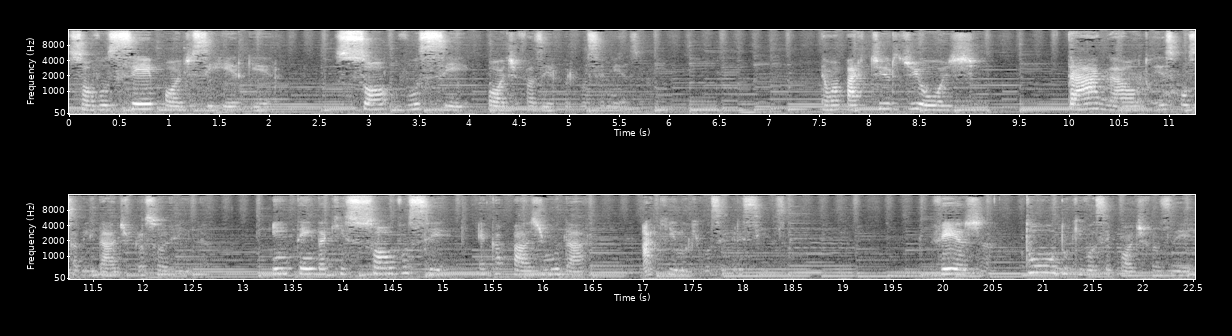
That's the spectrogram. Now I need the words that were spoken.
Só você pode se reerguer. Só você pode fazer por você mesmo. Então, a partir de hoje, traga a autorresponsabilidade para sua vida e entenda que só você é capaz de mudar aquilo que você precisa. Veja tudo o que você pode fazer.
